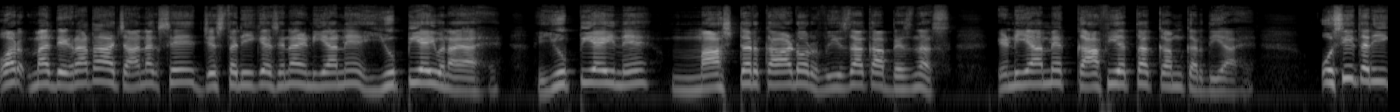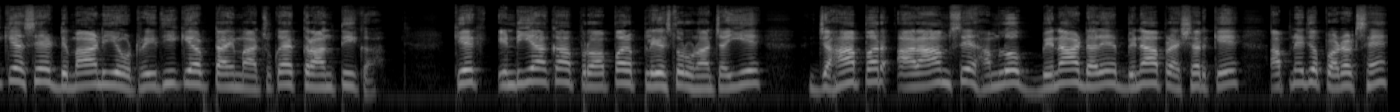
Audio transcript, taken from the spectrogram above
और मैं देख रहा था अचानक से जिस तरीके से ना इंडिया ने यूपीआई बनाया है। यूपीआई ने मास्टर कार्ड और वीज़ा का बिज़नेस इंडिया में काफ़ी हद तक कम कर दिया है। उसी तरीके से डिमांड ये उठ रही थी कि अब टाइम आ चुका है क्रांति का, कि एक इंडिया का प्रॉपर प्ले स्टोर होना चाहिए, जहाँ पर आराम से हम लोग बिना डरे, बिना प्रेशर के अपने जो प्रोडक्ट्स हैं,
